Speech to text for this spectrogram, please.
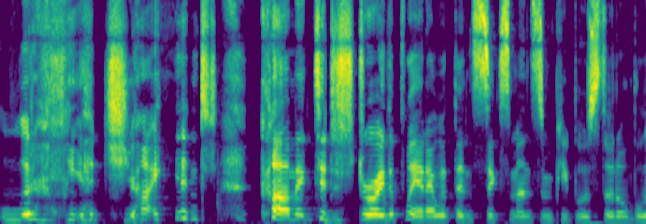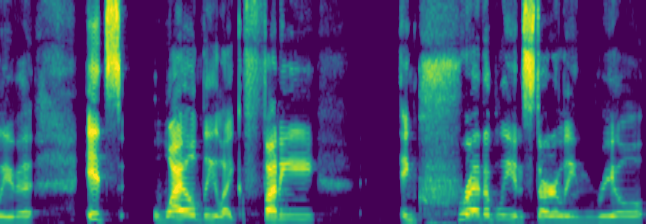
literally a giant comic to destroy the planet within six months and people still don't believe it it's wildly like funny incredibly and startling real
